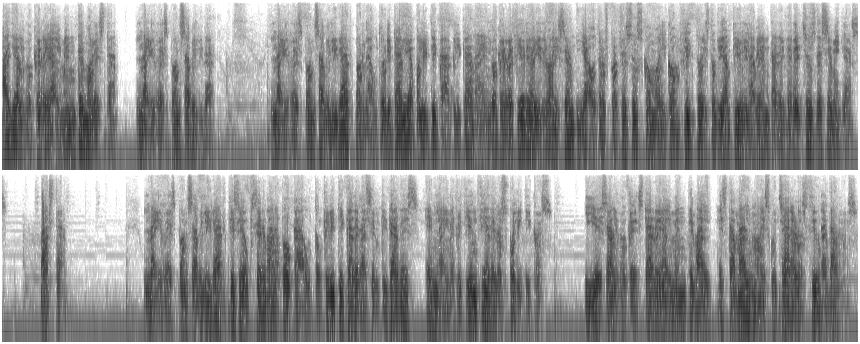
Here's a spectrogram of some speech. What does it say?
Hay algo que realmente molesta. La irresponsabilidad. La irresponsabilidad por la autoritaria política aplicada en lo que refiere a Hydroisen y a otros procesos como el conflicto estudiantil y la venta de derechos de semillas. Basta. La irresponsabilidad que se observa la poca autocrítica de las entidades, en la ineficiencia de los políticos. Y es algo que está realmente mal, está mal no escuchar a los ciudadanos.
